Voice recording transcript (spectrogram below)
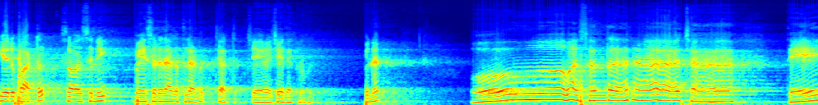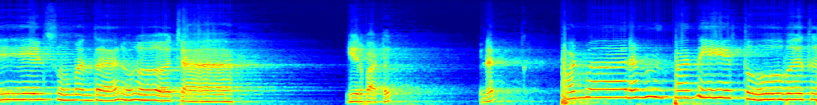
ഈ ഒരു പാട്ട് സ്രോതസ്സിനി ബേസ്ഡ് രാഗത്തിലാണ് ചേർത്ത് ചെയ്തേക്കുന്നത്. പിന്നെ ഓ വസന്തരാജ തേൻ സുമന്തരോച്ച ഈ ഒരു പാട്ട് പിന്നെ പൊന്മാനം പന്നീർ തൂവത്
